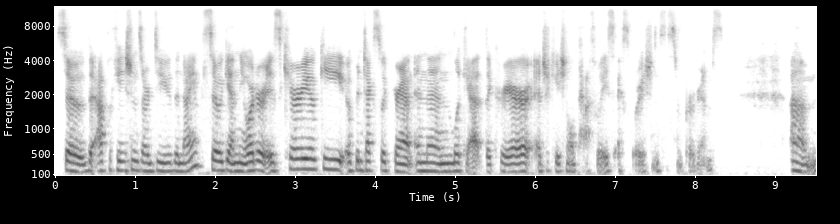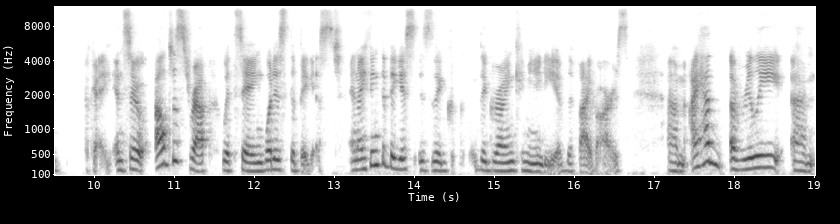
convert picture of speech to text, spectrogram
So the applications are due the 9th. So again, the order is karaoke, open textbook grant, and then look at the career educational pathways exploration system programs. Um, okay, and so I'll just wrap with saying what is the biggest? And I think the biggest is the, the growing community of the five R's. Um, I had a really, um,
